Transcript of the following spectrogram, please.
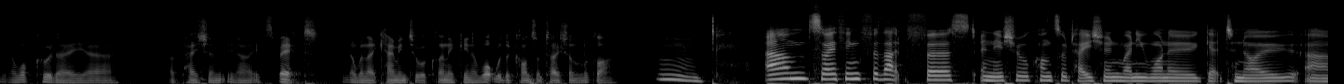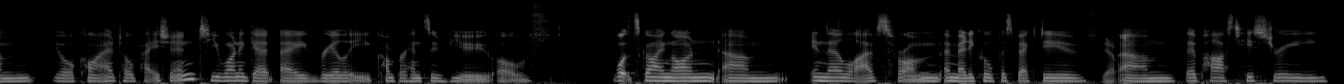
you know what could a uh, a patient you know expect? You know, when they came into a clinic, you know, what would the consultation look like? Mm. Um, so I think for that first initial consultation, when you want to get to know um, your client or patient, you want to get a really comprehensive view of what's going on um, in their lives from a medical perspective, Yep. um, their past history,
